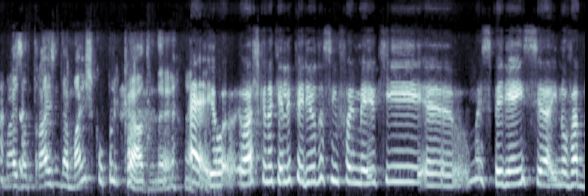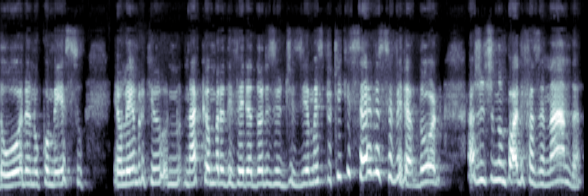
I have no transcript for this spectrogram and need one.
é. mais atrás, ainda mais complicado, né? É, eu, eu acho que naquele período assim foi meio que é, uma experiência inovadora. No começo, eu lembro que eu, na Câmara de Vereadores eu dizia, mas para que, que serve ser vereador? A gente não pode fazer nada,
